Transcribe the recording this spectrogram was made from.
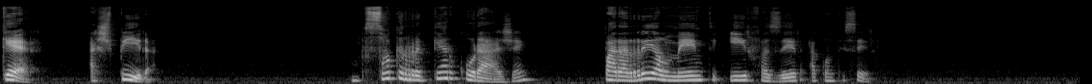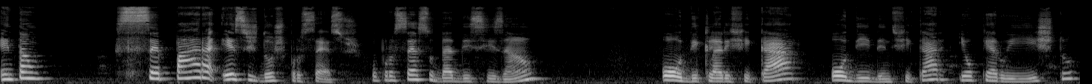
quer, aspira. Só que requer coragem para realmente ir fazer acontecer. Então, separa esses dois processos: o processo da decisão, ou de clarificar, ou de identificar, eu quero isto,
